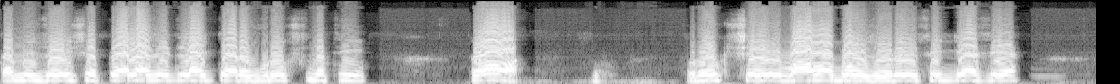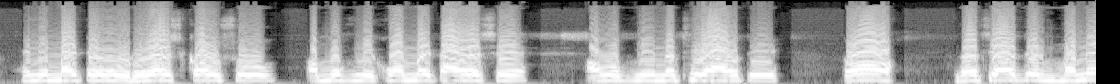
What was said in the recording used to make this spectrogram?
તમે જોયું છે પહેલા જેટલા અત્યારે વૃક્ષ નથી તો વૃક્ષ એ વાવવા બહુ જરૂરી થઈ ગયા છે. એની માટે હું રોજ કહું છું અમુકની કોમેન્ટ આવે છે અમુકની નથી આવતી તો નથી આવતી મને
